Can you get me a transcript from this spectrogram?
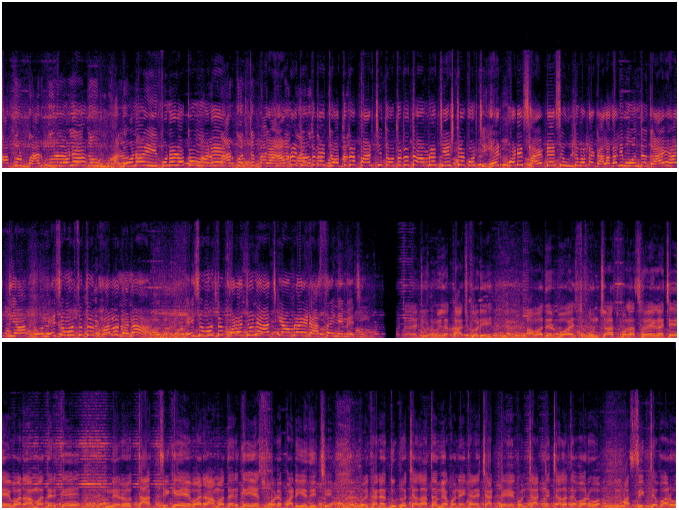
কাপড় বার করে আনলে তো ভালো কোনো কোনো রকম মানে বার করতে পারছি না, আমরা ভালো যতটা কাপড় যতটা পারছি ততটা তো আমরা চেষ্টা করছি এরপরে সাহেবরা এসে উল্টোপাল্টা গালাগালি মন্দ গায়ে হাত দেওয়া এই সমস্ত তো ভালো না না এই সমস্ত করার জন্য আজকে আমরা এই রাস্তায় নেমেছি পাটানে জুট মিলে কাজ করি। আমাদের বয়স উনচাশ প্লাস হয়ে গেছে এবার আমাদেরকে নেরো তার থেকে এবার আমাদেরকে এস ফোরে পাঠিয়ে দিচ্ছে। ওইখানে দুটো চালাতাম এখন এখানে চারটে। এখন চারটে চালাতে পারব? আর শিখতে পারব?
